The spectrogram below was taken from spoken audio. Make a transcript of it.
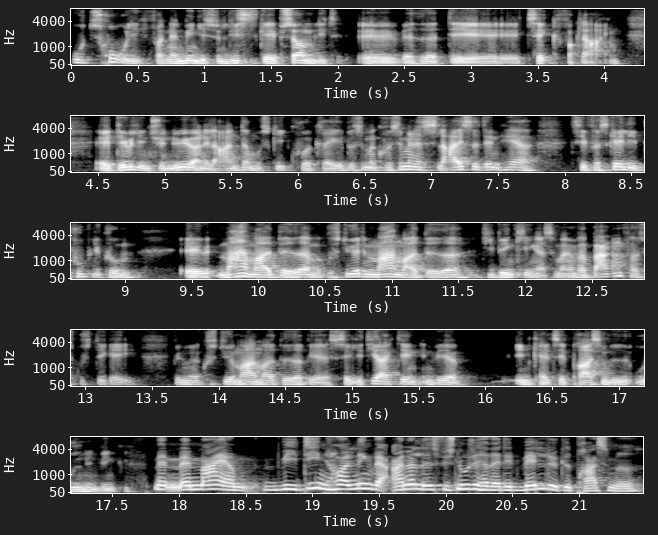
utroligt for den almindelige journalistskab somligt, øh, hvad hedder det, tech-forklaring. Øh, det ville ingeniøren eller andre måske kunne have grebet. Så man kunne simpelthen have slicet den her til forskellige publikum øh, meget, meget bedre. Man kunne styre det meget, meget bedre, de vinklinger, som man var bange for at skulle stikke af, ville man kunne styre meget, meget bedre ved at sælge direkte ind, end ved at indkaldt til et pressemøde uden en vinkel. Men, men Maja, vil din holdning være anderledes, hvis nu det havde været et vellykket pressemøde?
